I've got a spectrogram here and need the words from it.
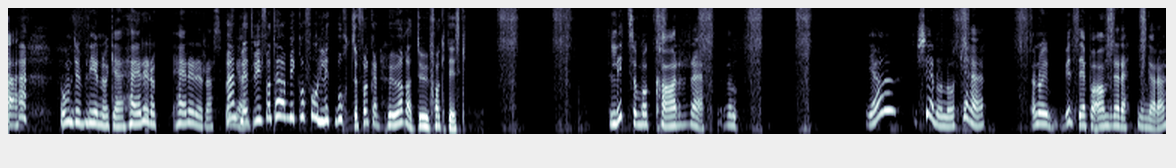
her om det blir noe. Hører dere, hører dere? Vent litt, vi får ta mikrofonen litt bort, så folk kan høre at du faktisk Det er litt som å karre. Sånn. Ja, det skjer nå noe her. Ja, nå begynte jeg på andre retninger, da.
